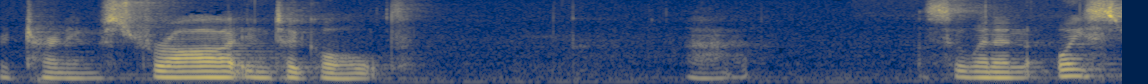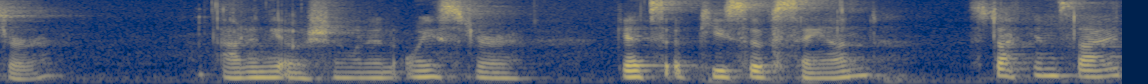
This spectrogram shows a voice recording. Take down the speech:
We're turning straw into gold. Uh, so when an oyster, out in the ocean, when an oyster gets a piece of sand stuck inside,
